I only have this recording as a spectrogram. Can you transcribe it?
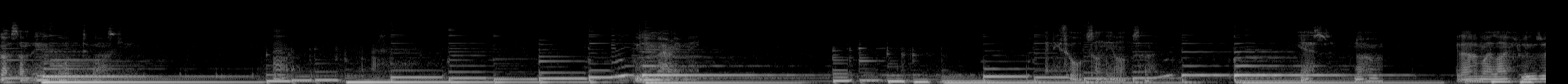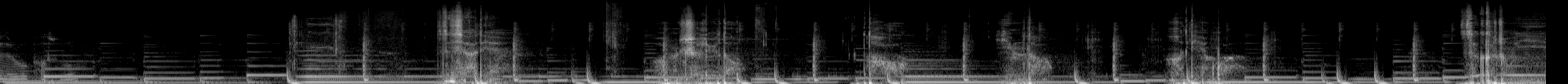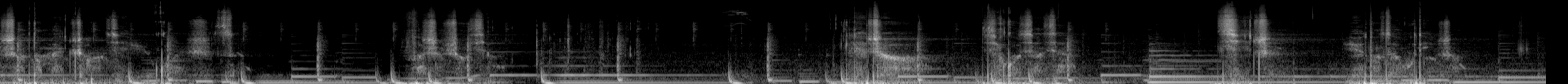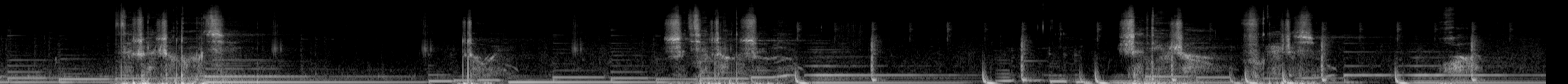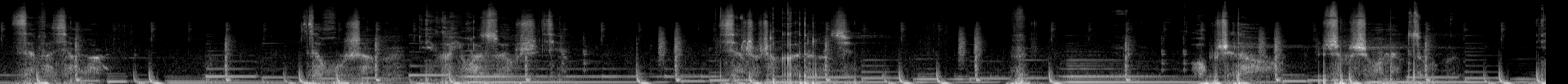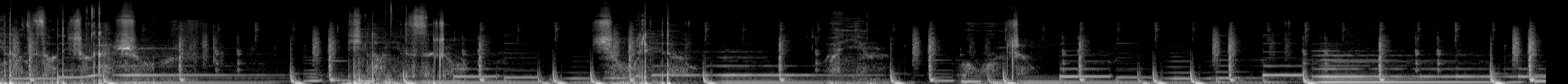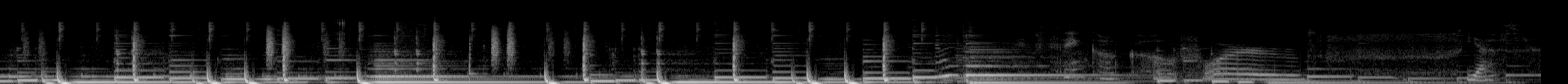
got something important to ask you. Will you marry me? Any thoughts on the answer? Yes? No? Get out of my life, loser. They're all possible. 在夏天， 列车经过乡下，旗帜跃动在屋顶上，在船上多么惬意。周围是浅长的水面，山顶上覆盖着雪，花散发香味。在湖上，你可以画所有时间享受唱歌的乐趣。我不知道什么是我满足 Yes.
